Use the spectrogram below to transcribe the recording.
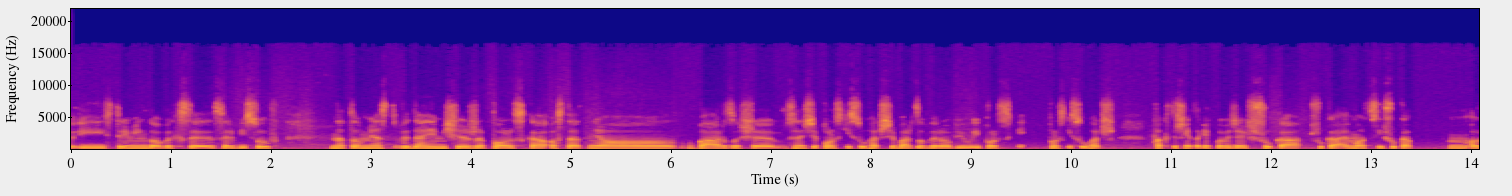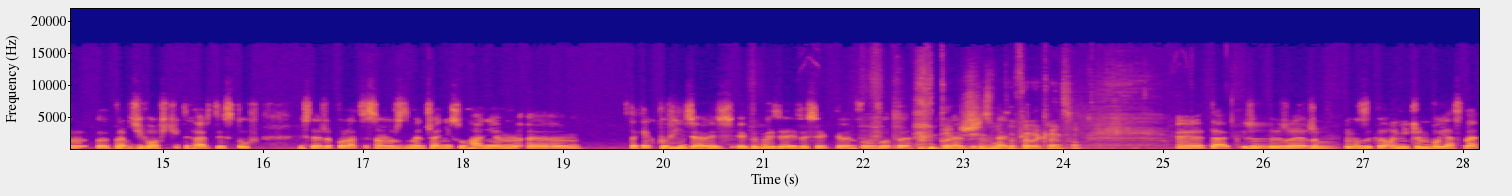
y, i streamingowych se- serwisów. Natomiast wydaje mi się, że Polska ostatnio bardzo się, w sensie polski słuchacz się bardzo wyrobił i polski, polski słuchacz faktycznie, tak jak powiedziałeś, szuka, szuka emocji, szuka mm, or- prawdziwości tych artystów. Myślę, że Polacy są już zmęczeni słuchaniem, tak jak powiedziałeś, jak to powiedziałeś, że się kręcą złote. tak, że się złote fele kręcą. E, tak, że, że, że muzyka o niczym, bo jasne,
